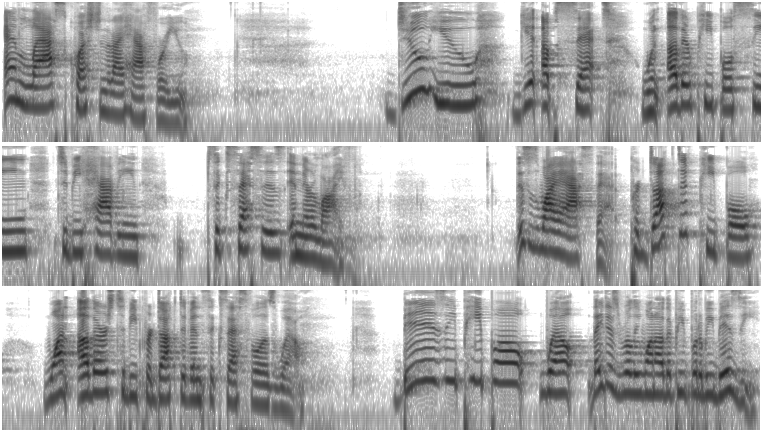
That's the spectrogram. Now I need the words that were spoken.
And last question that I have for you Do you get upset when other people seem to be having successes in their life? This is why I ask that. Productive people want others to be productive and successful as well. Busy people, well, they just really want other people to be busy.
